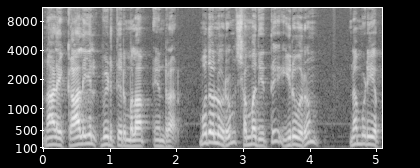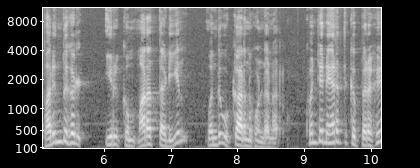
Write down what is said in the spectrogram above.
நாளை காலையில் வீடு திரும்பலாம் என்றார். முதல்வரும் சம்மதித்து இருவரும் நம்முடைய பருந்துகள் இருக்கும் மரத்தடியில் வந்து உட்கார்ந்து கொண்டனர். கொஞ்ச நேரத்துக்கு பிறகு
